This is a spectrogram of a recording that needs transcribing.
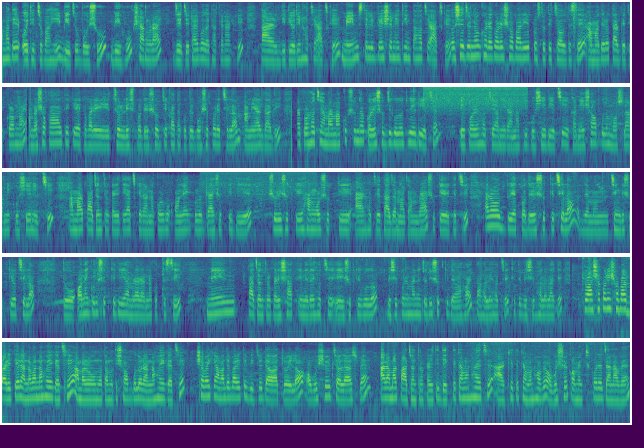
আমাদের ঐতিহ্যবাহী বিজু, বৈশু, বিহু, সাংরাই, যে যেটাই বলে থাকেন আর কি, তার দ্বিতীয় দিন হচ্ছে আজকে। মেন সেলিব্রেশনের দিনটা হচ্ছে আজকে। তো সেজন্য ঘরে ঘরে সবারই প্রস্তুতি চলতেছে, আমাদেরও তার ব্যতিক্রম নয়। আমরা সকাল থেকে একেবারে চল্লিশ পদের সবজি কাটাকুটোয় বসে পড়েছিলাম, আমি আর দাদি। তারপর হচ্ছে আমার মা খুব সুন্দর করে সবজিগুলো ধুয়ে দিয়েছেন। এরপরে হচ্ছে আমি রান্নাটি বসিয়ে দিয়েছি। এখানে সবগুলো মশলা আমি কষিয়ে নিচ্ছি। আমার পাজন তরকারি দিয়ে আজকে রান্না করব অনেকগুলো ড্রাই শুটকি দিয়ে। সুরি শুটকি, হাঙ্গর শুটকি আর হচ্ছে তাজা মাছ আমরা শুকিয়ে রেখেছি। আরও দুই এক পদের শুটকি ছিল, যেমন চিংড়ি শুটকিও ছিল। তো অনেকগুলো শুটকি দিয়ে আমরা রান্না করতেছি। মেইন পাঁচজন তরকারি স্বাদ এনে দেয় হচ্ছে এই শুটকিগুলো। বেশি পরিমাণে যদি শুটকি দেওয়া হয়, তাহলে হচ্ছে খেতে বেশি ভালো লাগে। তো আশা করি সবার বাড়িতে রান্না বান্না হয়ে গেছে। আমারও মোটামুটি সবগুলো রান্না হয়ে গেছে। সবাইকে আমাদের বাড়িতে বিদ্যুৎ দাওয়াত রইল। অবশ্যই চলে আসবেন। আর আমার পাঁচজন তরকারিটি দেখতে কেমন হয়েছে, আর খেতে কেমন হবে, অবশ্যই কমেন্ট করে জানাবেন।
